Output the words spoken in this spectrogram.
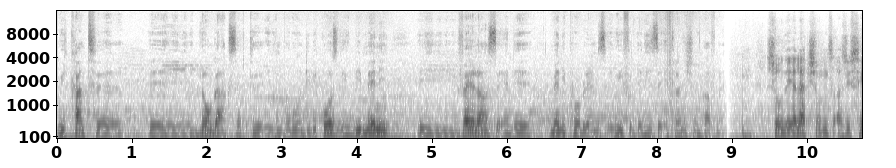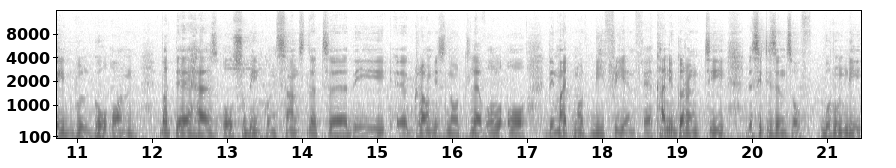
we can't uh, uh, longer accept in Burundi because there will be many violence and many problems if there is a transitional government. So the elections, as you said, will go on, but there has also been concerns that uh, the uh, ground is not level or they might not be free and fair. Can you guarantee the citizens of Burundi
